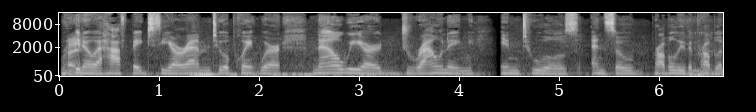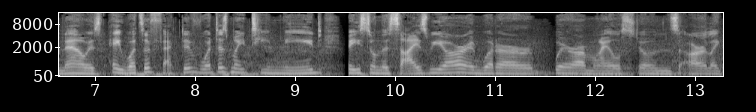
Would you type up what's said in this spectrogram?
Right. you know a half-baked CRM to a point where now we are drowning in tools. And so probably the hmm. problem now is, hey, what's effective? What does my team need based on the size we are and what our where our milestones are like,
